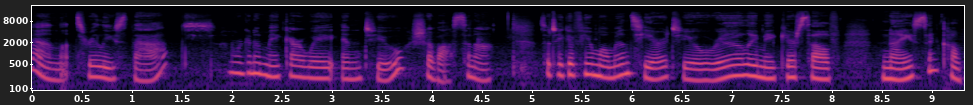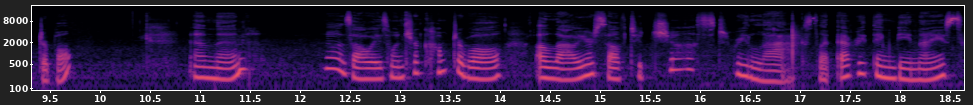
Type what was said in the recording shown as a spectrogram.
And let's release that. And we're going to make our way into Shavasana. So take a few moments here to really make yourself nice and comfortable. And then, as always, once you're comfortable, allow yourself to just relax. Let everything be nice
